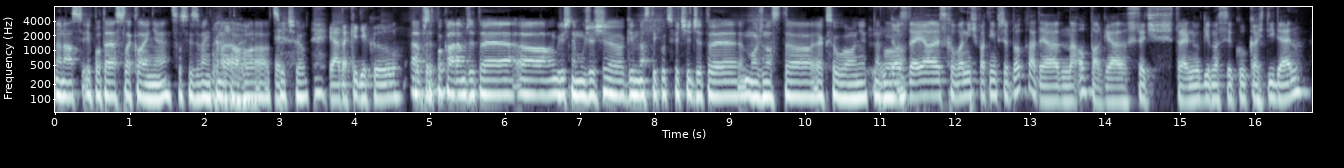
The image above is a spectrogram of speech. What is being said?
na nás i po té slackline, co si zvenku natáhl a cvičil. Já taky děkuju. A předpokládám, že to je, eh, když nemůžeš eh, gymnastiku cvičit, že to je možnost, jak se uvolnit? Nebo... No zde je ale schovaný špatný předpoklad. Já naopak, já teď trénuji gymnastiku každý den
